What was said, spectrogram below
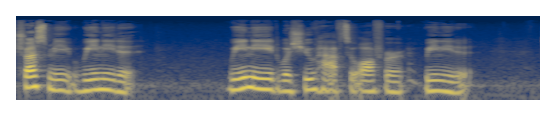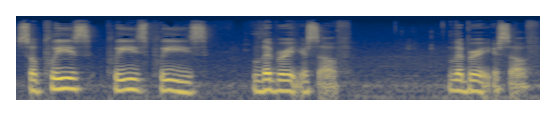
Trust me, we need it. We need what you have to offer. We need it. So, please, please, please liberate yourself. Liberate yourself.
